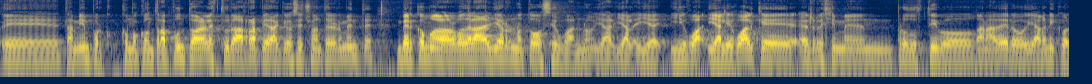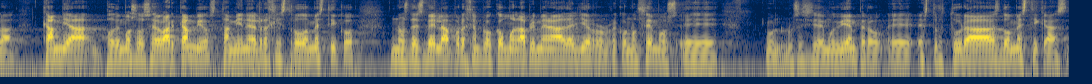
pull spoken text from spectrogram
eh, también como contrapunto a la lectura rápida que os he hecho anteriormente, ver cómo a lo largo de la del hierro no todo es igual, ¿no? y, al, igual, que el régimen productivo, ganadero y agrícola cambia, podemos observar cambios, también el registro doméstico nos desvela, por ejemplo, cómo en la primera del hierro reconocemos eh, bueno, no sé si se ve muy bien, pero eh, estructuras domésticas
